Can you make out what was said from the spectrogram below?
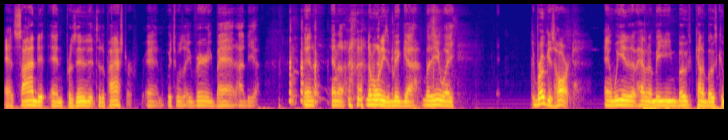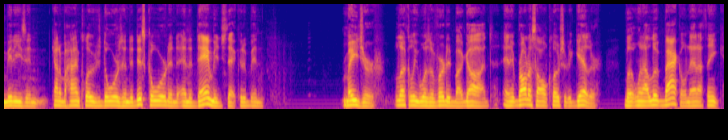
and signed it and presented it to the pastor, and which was a very bad idea. and and uh, number one, he's a big guy, but anyway, it broke his heart and we ended up having a meeting, both kind of both committees, and kind of behind closed doors, and the discord and and the damage that could have been major, luckily was averted by God, and it brought us all closer together. But when I look back on that, I think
